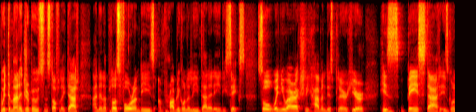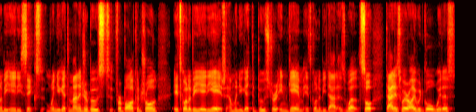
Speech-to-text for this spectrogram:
with the manager boosts and stuff like that. And then a plus four on these, I'm probably going to leave that at 86. So when you are actually having this player here, his base stat is going to be 86. When you get the manager boost for ball control, it's going to be 88. And when you get the booster in game, it's going to be that as well. So that is where I would go with it.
